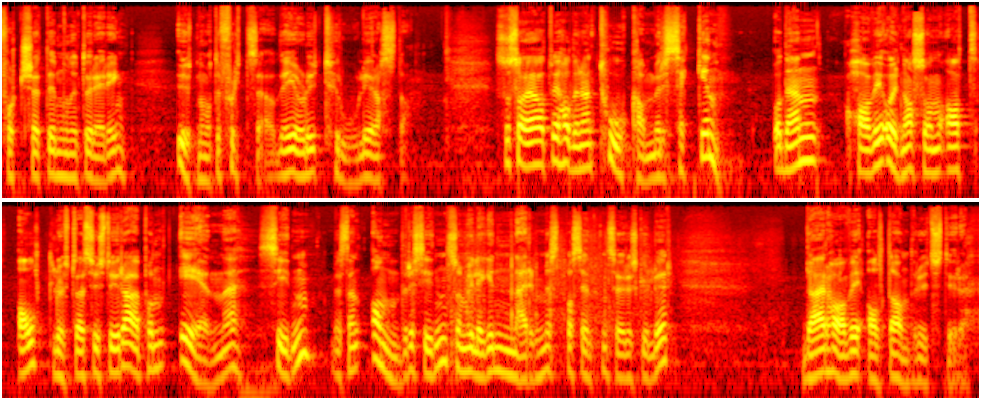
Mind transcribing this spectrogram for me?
fortsette monitorering uten å måtte flytte seg. Det gjør det utrolig raskt. da. Så sa jeg at vi hadde den tokammersekken. Og den har vi ordna sånn at alt luftveisutstyret er på den ene siden, mens den andre siden, som vi legger nærmest pasientens høyre skulder, der har vi alt det andre utstyret.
